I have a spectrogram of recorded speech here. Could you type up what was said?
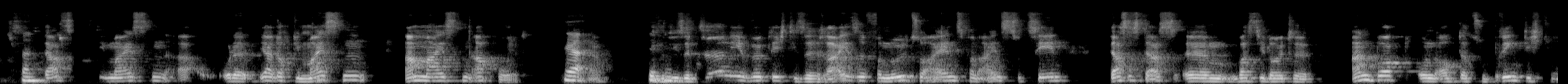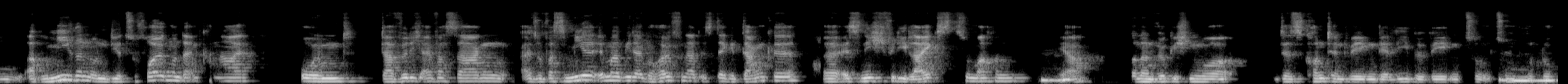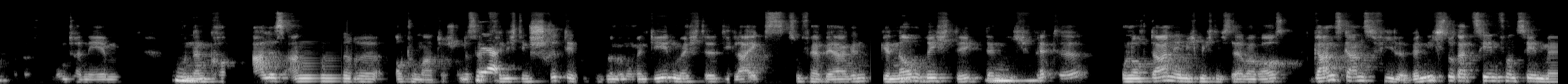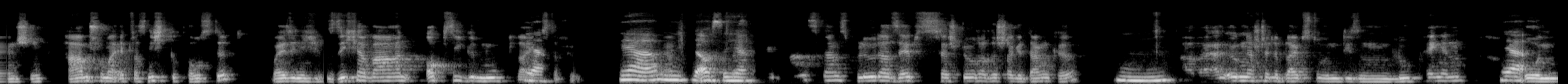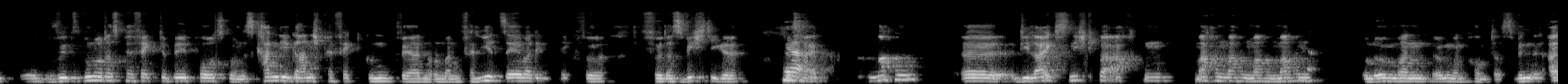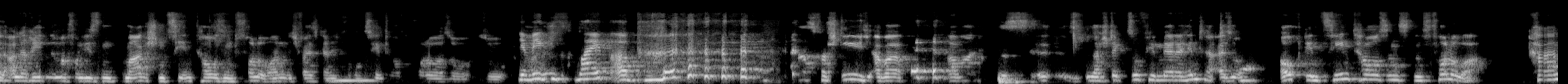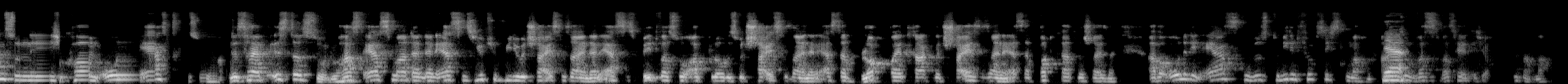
Das, die meisten, äh, oder ja doch, die meisten am meisten abholt. Ja. ja. Also diese Journey wirklich, diese Reise von 0 zu 1, von 1 zu 10, das ist das, ähm, was die Leute anbockt und auch dazu bringt, dich zu abonnieren und dir zu folgen und deinem Kanal. Und da würde ich einfach sagen, also was mir immer wieder geholfen hat, ist der Gedanke, äh, es nicht für die Likes zu machen, mhm. ja, sondern wirklich nur des Content wegen, der Liebe wegen zum, zum mhm. Produkt, zum Unternehmen. Mhm. Und dann kommt alles andere automatisch. Und deshalb ja. finde ich den Schritt, den ich im Moment gehen möchte, die Likes zu verbergen, genau richtig, denn mhm. ich wette, und auch da nehme ich mich nicht selber raus, ganz, ganz viele, wenn nicht sogar zehn von zehn Menschen, haben schon mal etwas nicht gepostet, weil sie nicht sicher waren, ob sie genug Likes ja. dafür Ja, bin ich mir auch sicher. ein ganz, ganz blöder, selbstzerstörerischer Gedanke. Mhm. Aber an irgendeiner Stelle bleibst du in diesem Loop hängen ja. und du willst nur noch das perfekte Bild posten und es kann dir gar nicht perfekt genug werden und man verliert selber den Blick für, für das Wichtige. Ja. Deshalb machen, äh, die Likes nicht beachten, machen, machen, machen, machen. Ja. Und irgendwann, irgendwann kommt das. Wenn, alle, alle reden immer von diesen magischen 10.000 Followern. Ich weiß gar nicht, warum 10.000 mhm. Follower so. so ja, wegen Swipe-Up. das verstehe ich, aber, aber das, äh, da steckt so viel mehr dahinter. Also auch den zehntausendsten Follower kannst du nicht bekommen, ohne ersten zu haben. Deshalb ist das so. Du hast erstmal dein, dein erstes YouTube-Video wird scheiße sein, dein erstes Bild, was du uploadest, wird scheiße sein, dein erster Blogbeitrag wird scheiße sein, dein erster Podcast wird scheiße sein. Aber ohne den ersten wirst du nie den 50. machen. Also ja. was, was hält dich auf?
